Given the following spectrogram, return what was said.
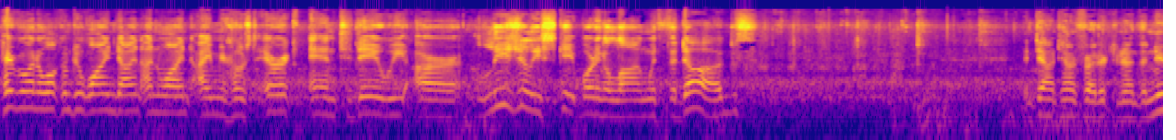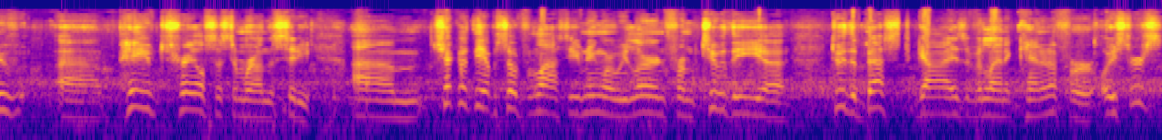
Hey everyone, and welcome to Wine Dine Unwind. I'm your host Eric, and today we are leisurely skateboarding along with the dogs in downtown Fredericton on the new uh, paved trail system around the city. Um, check out the episode from last evening where we learned from two of the uh, two of the best guys of Atlantic Canada for oysters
